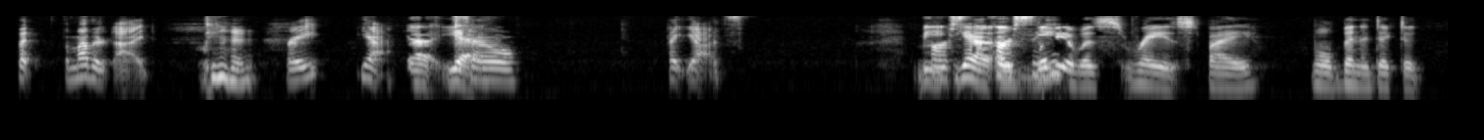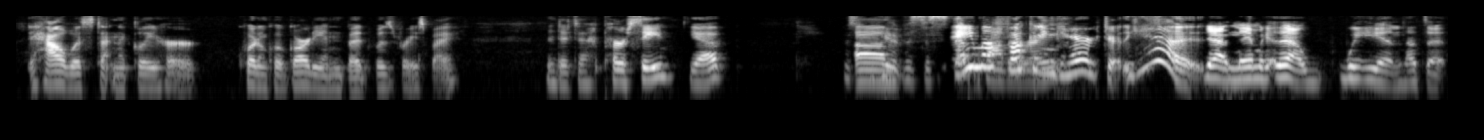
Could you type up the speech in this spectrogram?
but the mother died, yeah, right? Yeah. yeah. So, uh, yeah, it's Be- Percy- yeah, Percy? Olivia was raised by well, Benedicta. Hal was technically her quote unquote guardian, but was raised by Benedicta. Percy, yep. it was, Um, it was a Name a fucking right? character. Yeah. Yeah, name yeah, we Ian. That's it.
